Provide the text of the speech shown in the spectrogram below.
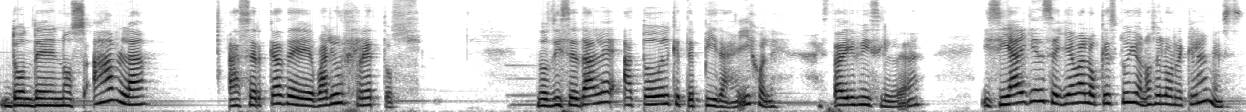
donde nos habla acerca de varios retos. Nos dice, dale a todo el que te pida. Híjole, está difícil, ¿verdad? Y si alguien se lleva lo que es tuyo, no se lo reclames.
